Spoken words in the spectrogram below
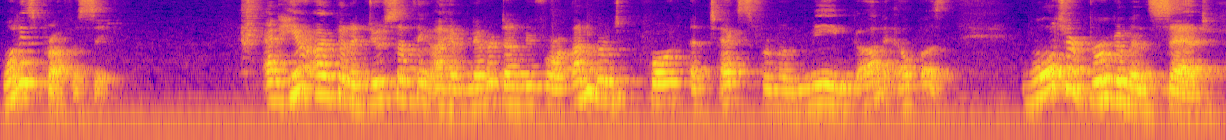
What is prophecy? And here I'm going to do something I have never done before. I'm going to quote a text from a meme. God help us. Walter Brueggemann said,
